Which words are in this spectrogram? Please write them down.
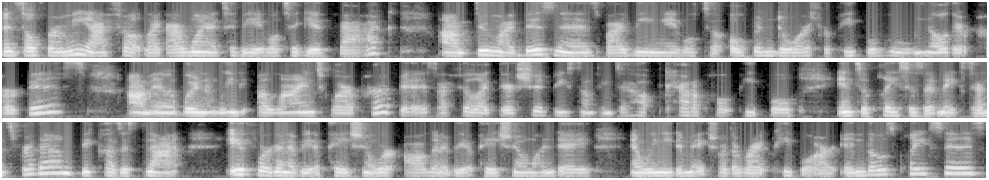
And so for me, I felt like I wanted to be able to give back um, through my business by being able to open doors for people who know their purpose. Um, and when we align to our purpose, I feel like there should be something to help catapult people into places that make sense for them because it's not if we're going to be a patient, we're all going to be a patient one day. And we need to make sure the right people are in those places.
